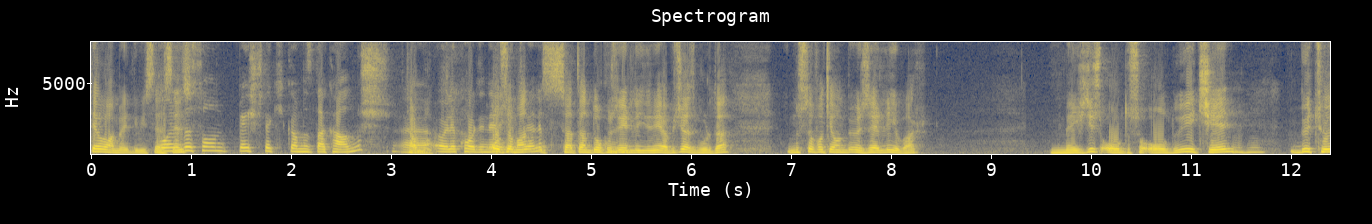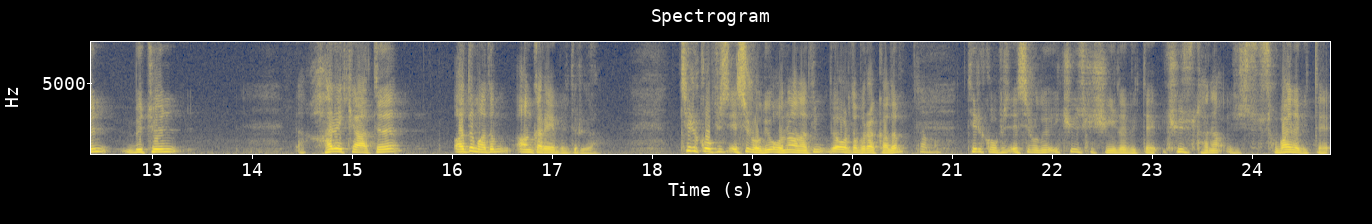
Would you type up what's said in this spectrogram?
devam edeyim Bu isterseniz. arada son 5 dakikamız da kalmış. Ee, Tamam. öyle koordine o zaman getirelim. zaten 9.50 ne yapacağız burada? Mustafa Kemal'in bir özelliği var. Meclis ordusu olduğu için bütün bütün harekatı adım adım Ankara'ya bildiriyor. Tirkofis esir oluyor onu anlatayım ve orada bırakalım. Tamam. Tirkofis esir oluyor 200 kişiyle birlikte 200 tane subayla birlikte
